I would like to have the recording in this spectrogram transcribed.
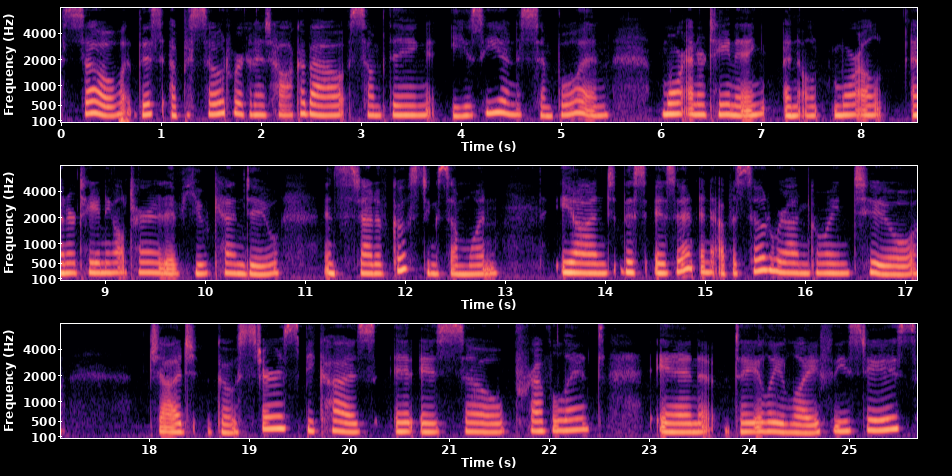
So, this episode, we're going to talk about something easy and simple and more entertaining and al- more al- entertaining alternative you can do instead of ghosting someone. And this isn't an episode where I'm going to judge ghosters because it is so prevalent in daily life these days.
